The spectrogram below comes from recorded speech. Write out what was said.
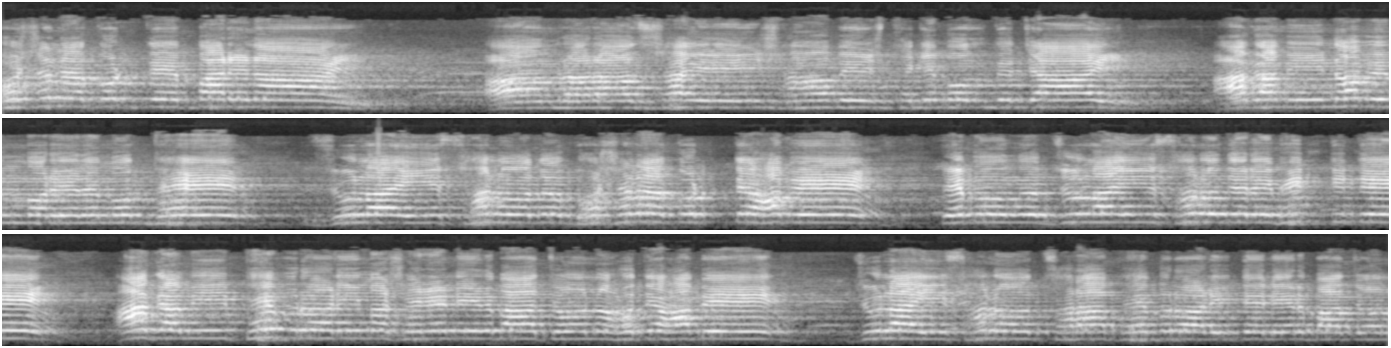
ঘোষণা করতে পারে নাই। আমরা রাজশাহীর এই সমাবেশ থেকে বলতে চাই, আগামী নভেম্বরের মধ্যে জুলাই সনদ ঘোষণা করতে হবে এবং জুলাই সনদের ভিত্তিতে আগামী ফেব্রুয়ারি মাসের নির্বাচন হতে হবে। জুলাই সনদ ছাড়া ফেব্রুয়ারিতে নির্বাচন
